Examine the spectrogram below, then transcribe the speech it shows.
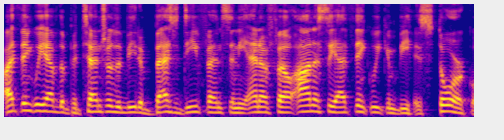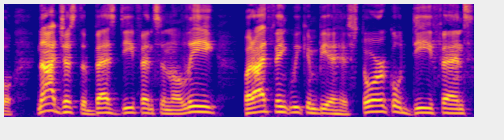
I think we have the potential to be the best defense in the NFL. Honestly, I think we can be historical. Not just the best defense in the league, but I think we can be a historical defense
